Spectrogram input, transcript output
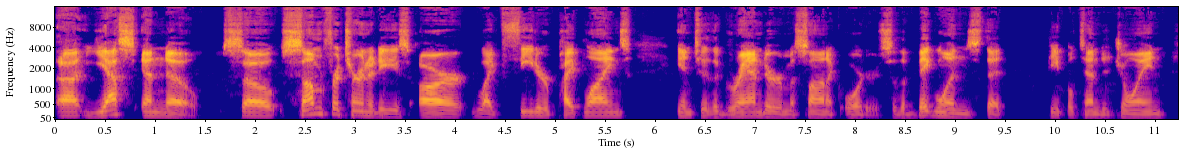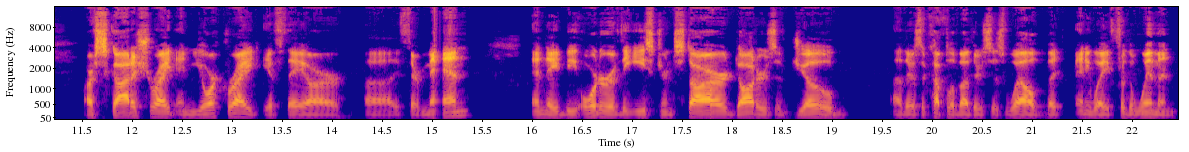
Uh, yes and no. So some fraternities are like feeder pipelines into the grander Masonic orders. So the big ones that people tend to join are Scottish Rite and York Rite if they are uh, if they're men, and they'd be Order of the Eastern Star, Daughters of Job. Uh, there's a couple of others as well, but anyway, for the women.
